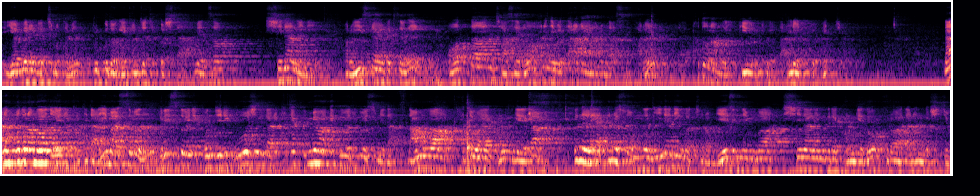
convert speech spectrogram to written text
열매를 맺지 못하면 불구덩이에 던져질 것이다 하면서 신앙인이 바로 이스라엘 백성이 어떠한 자세로 하나님을 따라가야 하는가를 포도나무 이 비유를 통해서 알려주려고 했죠. 나는 포도나무여 너희는 가지다. 이 말씀은 그리스도인의 본질이 무엇인가를 가장 분명하게 보여주고 있습니다. 나무와 가지와의 관계가 끊을래야 끊을 수 없는 인연인 것처럼 예수님과 신앙인들의 관계도 그러하다는 것이죠.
